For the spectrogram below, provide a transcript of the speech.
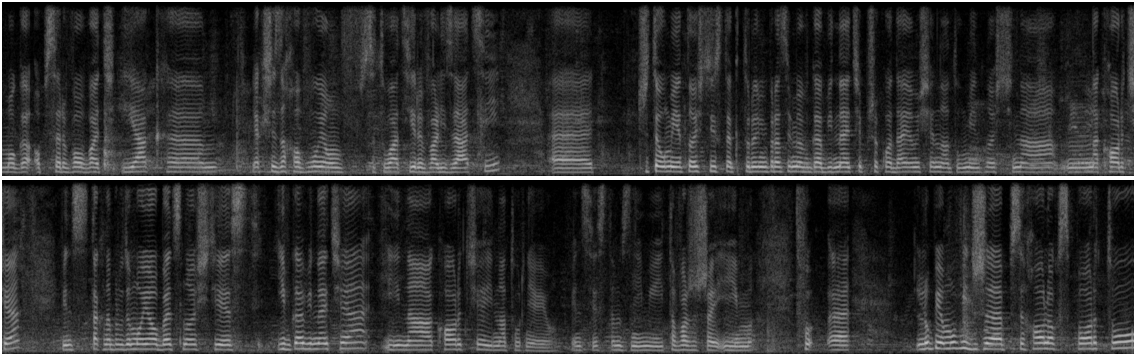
Mogę obserwować, jak, jak się zachowują w sytuacji rywalizacji. E, czy te umiejętności, z którymi pracujemy w gabinecie, przekładają się na umiejętności na, na korcie. Więc tak naprawdę moja obecność jest i w gabinecie, i na korcie, i na turnieju. Więc jestem z nimi, towarzyszę im. Tw- e, lubię mówić, że psycholog sportu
